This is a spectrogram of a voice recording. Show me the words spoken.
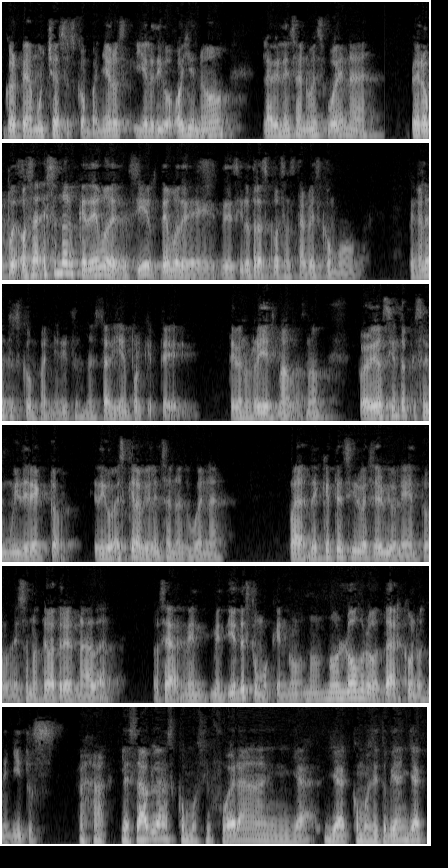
Golpea mucho a sus compañeros. Y yo le digo, oye, no, la violencia no es buena. Pero, pues, o sea, eso no es lo que debo de decir. Debo de, decir otras cosas, tal vez como, pegarle a tus compañeritos no está bien porque te, te ven los reyes magos, ¿no? Pero yo siento que soy muy directo. Te digo, es que la violencia no es buena. ¿De qué te sirve ser violento? Eso no te va a traer nada. O sea, ¿me, ¿me entiendes? Como que no, no, no logro dar con los niñitos. Ajá. Les hablas como si fueran ya, ya, como si tuvieran ya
